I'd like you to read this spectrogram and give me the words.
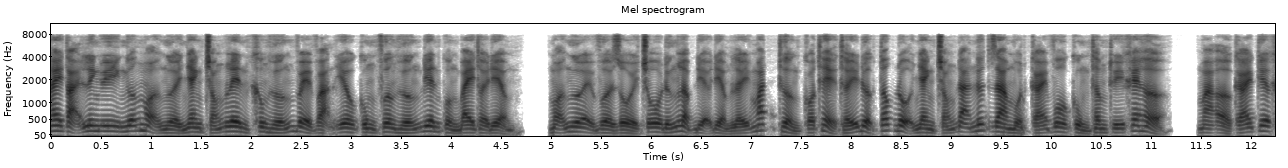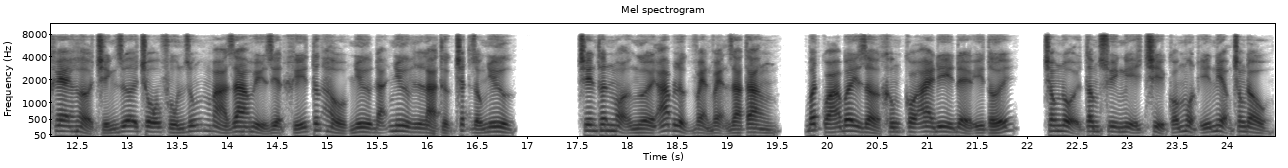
Ngay tại Linh uy ngưỡng mọi người nhanh chóng lên không hướng về vạn yêu cung phương hướng điên cuồng bay thời điểm, mọi người vừa rồi trô đứng lập địa điểm lấy mắt thường có thể thấy được tốc độ nhanh chóng đã nứt ra một cái vô cùng thâm thúy khe hở, mà ở cái kia khe hở chính giữa chỗ phún dũng mà ra hủy diệt khí tức hầu như đã như là thực chất giống như. Trên thân mọi người áp lực vẹn vẹn gia tăng, bất quá bây giờ không có ai đi để ý tới, trong nội tâm suy nghĩ chỉ có một ý niệm trong đầu,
